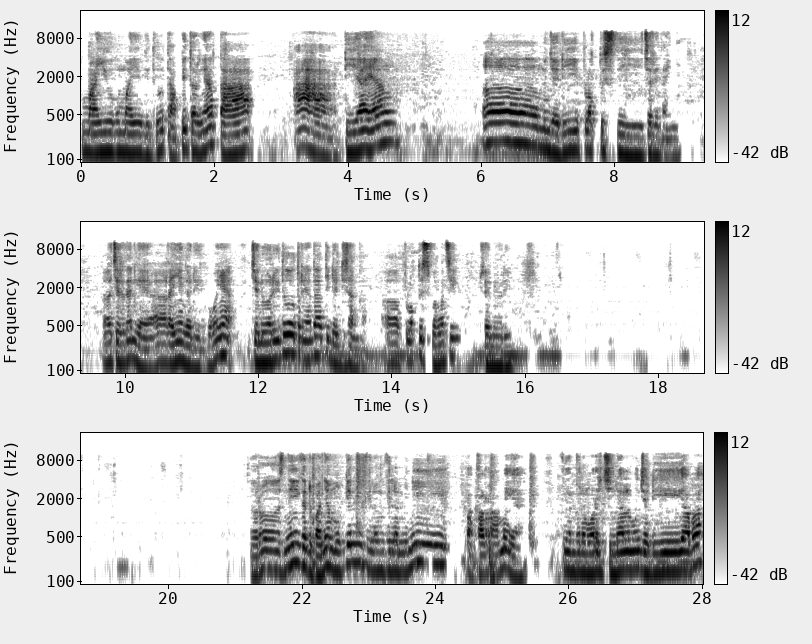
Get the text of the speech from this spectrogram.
Kemayu kemayu gitu. Tapi ternyata ah dia yang uh, menjadi plot twist di cerita ini. Uh, ceritain gak ya? Uh, kayaknya enggak deh. Pokoknya Januari itu ternyata tidak disangka. Uh, plot twist banget sih Januari Terus nih ke depannya mungkin film-film ini bakal rame ya. Film-film original mau jadi apa?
